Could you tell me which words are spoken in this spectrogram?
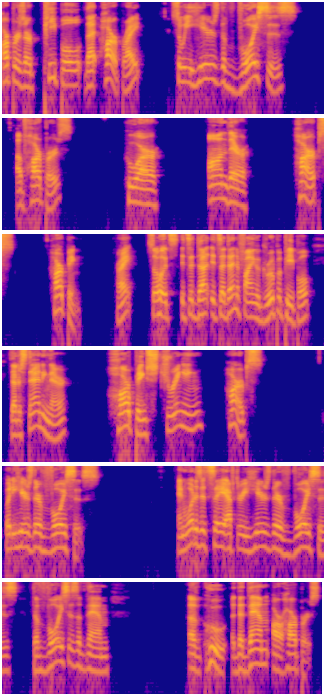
Harpers are people that harp, right? So he hears the voices of harpers who are on their harps harping, right? So it's it's it's identifying a group of people that are standing there harping, stringing harps, but he hears their voices. And what does it say after he hears their voices, the voices of them of who? The them are harpers.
